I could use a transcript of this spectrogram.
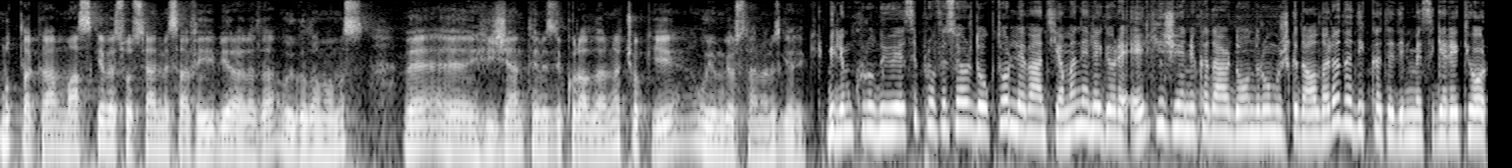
Mutlaka maske ve sosyal mesafeyi bir arada uygulamamız ve e, hijyen, temizlik kurallarına çok iyi uyum göstermemiz gerekiyor. Bilim Kurulu üyesi Profesör Doktor Levent Yamanel'e göre el hijyeni kadar dondurulmuş gıdalara da dikkat edilmesi gerekiyor.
